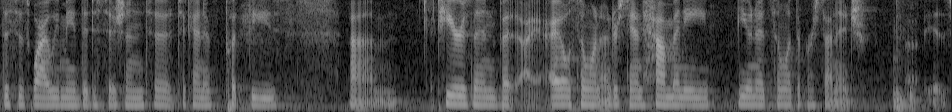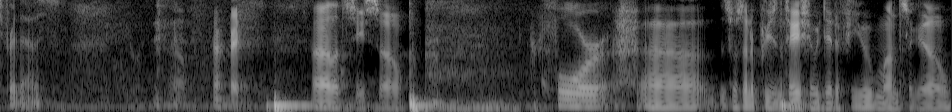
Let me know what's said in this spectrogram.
this is why we made the decision to, to kind of put these um, tiers in. But I, I also want to understand how many units and what the percentage uh, is for those. All right. Uh, let's see, so for, uh, this was in a presentation we did a few months ago.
